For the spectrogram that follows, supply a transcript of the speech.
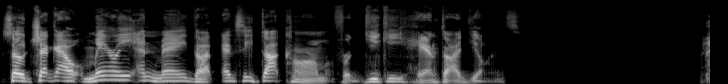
So, check out merryandmae.etsy.com for geeky hand-dyed yarns.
